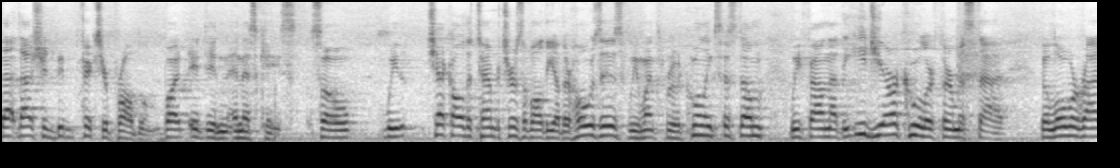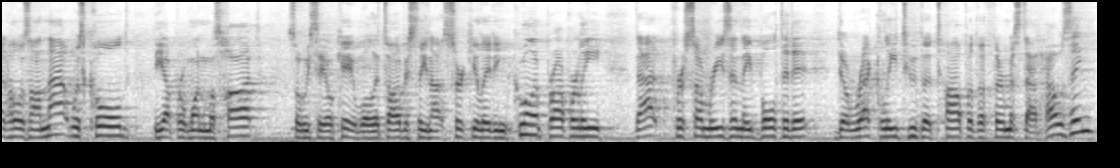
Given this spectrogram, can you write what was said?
that, that should be, fix your problem, but it didn't in this case. So we check all the temperatures of all the other hoses. We went through the cooling system. We found that the EGR cooler thermostat, the lower rad hose on that was cold, the upper one was hot. So we say, okay, well, it's obviously not circulating coolant properly. That, for some reason, they bolted it directly to the top of the thermostat housing.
